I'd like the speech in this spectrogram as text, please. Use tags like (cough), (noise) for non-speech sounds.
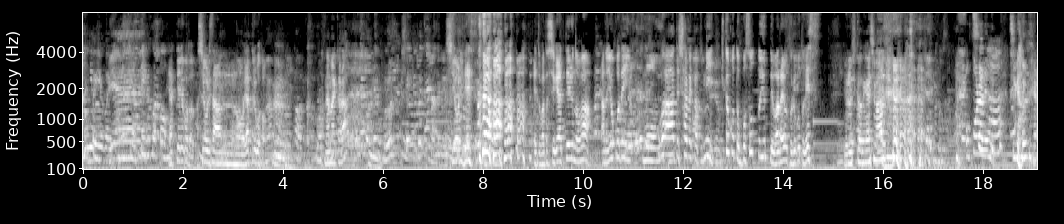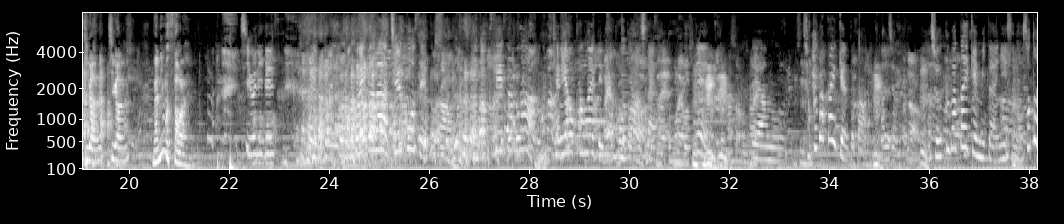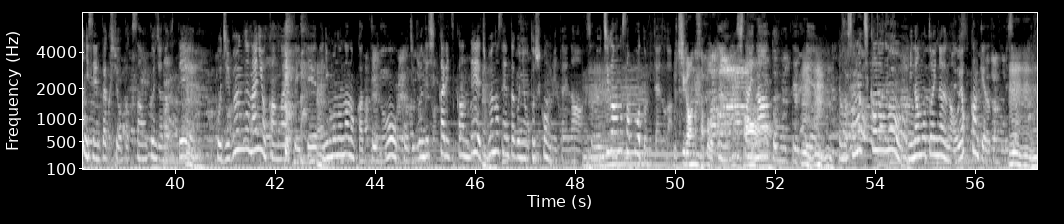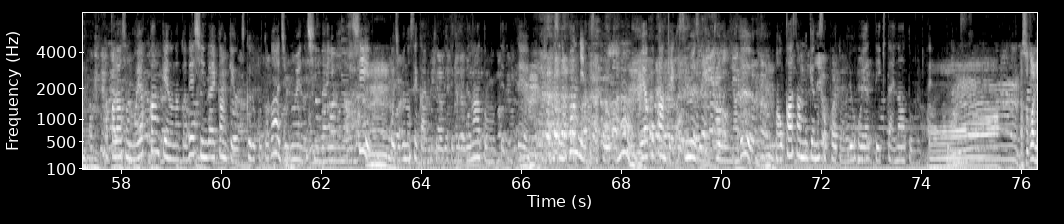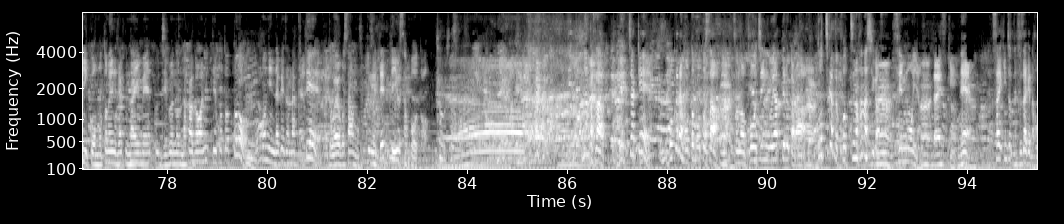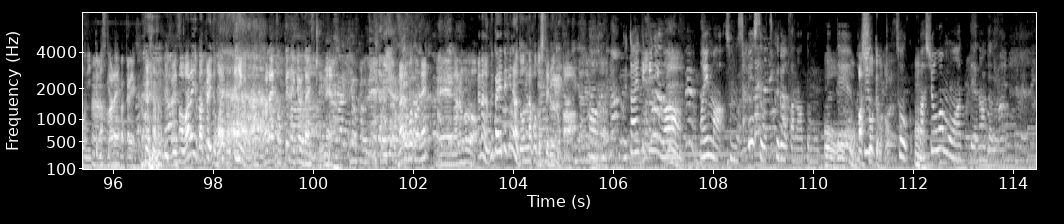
何を言えばいいかな。やっていること。やってること。しおりさんのやってること、うん。名前から？しおりです。(laughs) えっと私がやっているのはあの横でもううわーって喋った後に一言ボソッと言って笑いを取ることですよろしくお願いします。(laughs) 怒られる。違う。違う違うな。違う。な何も伝わらへん。しおりです。えっ、と、まあこれから中高生とか、学生さんがキャリアを考えているサポートをしたいなと思っていて。であの職場体験とかあるじゃん、うん。職場体験みたいにその外に選択肢をたくさん置くんじゃなくて、うん。こう自分が何を考えていてうん。何者なのかっていうのをこう自分でしっかり掴んで自分の選択に落とし込むみたいなその内側のサポートみたいのが内側のサポート。したいなと思っていて。うんうんうんでもその力の源になるのは親子関係だと思うんですよ。うんうんうん。だからその親子関係の中で信頼関係を作ることが自分への信頼にもなるし、うんこう自分の世界も広げてくれるなと思ってるので、まあその本人のサポートも親子関係がスムーズにいくようになる、まあ、お母さん向けのサポートも両方やっていきたいなと思っています。外にこう求めるんじゃなくて内面自分の中側にっていうことと、本人だけじゃなくてあと親御さんも含めてっていうサポート。そうそうさぶっちゃけ僕らもともとさ、そのコーチングやってるから、どっちかというとこっちの話がうん。専門やん、うん大好き。ね。最近ちょっとねふざけた方に行ってますけど、笑いばっかりやけど。(laughs) まあ笑いばっかりって笑い取ってへんけど。笑い取ってないけど大好き。ね。なるほどね。えー、なるほど。えなんか具体的にはどんなことしてるとか？あ具体的には、まあ、今そのスペースを作ろうかなと思ってて。場所ってこと？そう、うん。場所はもうあってなんだろうね、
